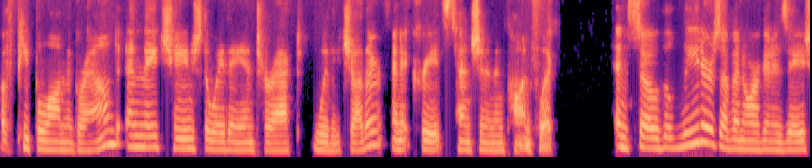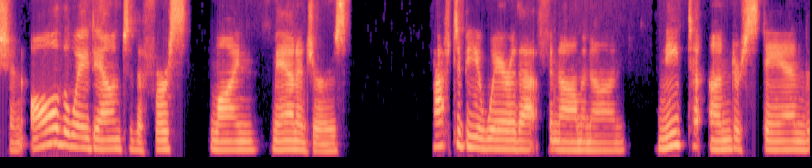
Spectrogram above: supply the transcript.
of people on the ground and they change the way they interact with each other and it creates tension and conflict. And so the leaders of an organization, all the way down to the first line managers, have to be aware of that phenomenon, need to understand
